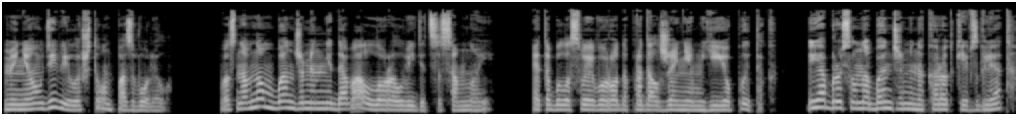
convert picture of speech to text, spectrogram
Меня удивило, что он позволил. В основном Бенджамин не давал Лорел видеться со мной. Это было своего рода продолжением ее пыток. Я бросил на Бенджамина короткий взгляд,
